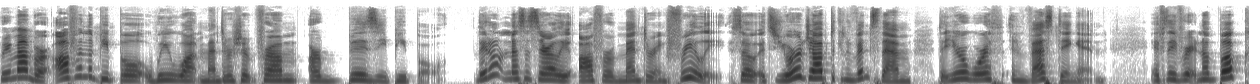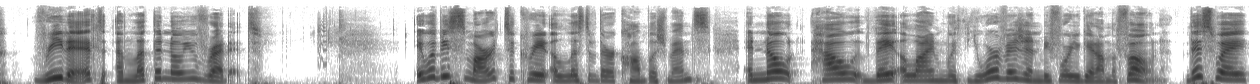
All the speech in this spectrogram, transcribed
Remember, often the people we want mentorship from are busy people. They don't necessarily offer mentoring freely, so it's your job to convince them that you're worth investing in. If they've written a book, read it and let them know you've read it. It would be smart to create a list of their accomplishments and note how they align with your vision before you get on the phone. This way,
